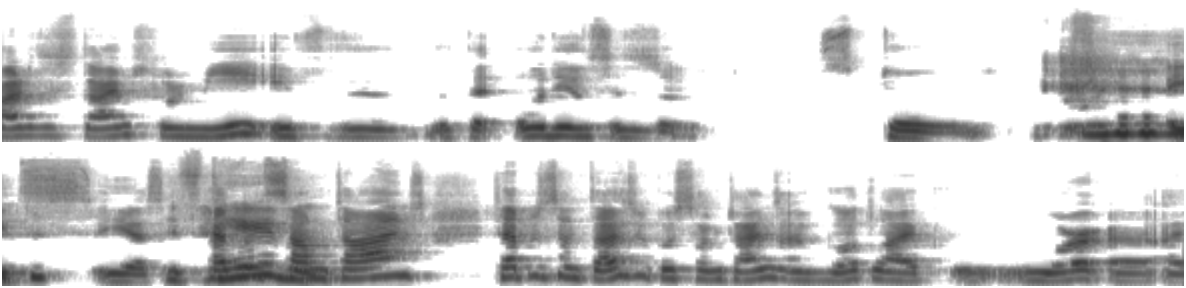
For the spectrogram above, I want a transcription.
hardest times for me if the, the audience is uh, stoned it's yes it happens sometimes. It happens sometimes because sometimes i've got like work uh, i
